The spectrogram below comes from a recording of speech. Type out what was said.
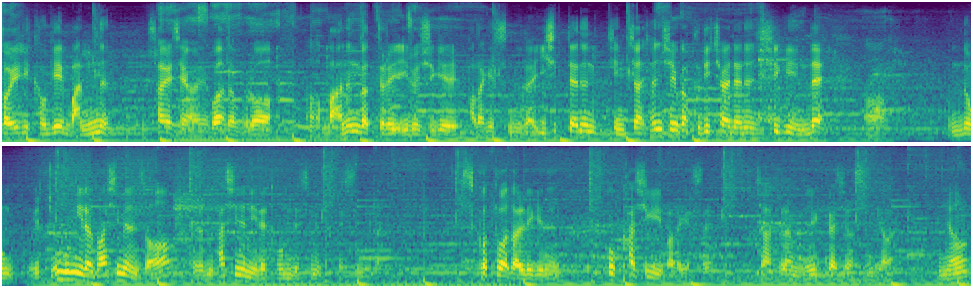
거기, 거기에 맞는 사회생활과 더불어 어, 많은 것들을 이루시길 바라겠습니다. 20대는 진짜 현실과 부딪혀야 되는 시기인데 어, 운동을 조금이라도 하시면서 여러분 하시는 일에 도움됐으면 좋겠습니다. 스쿼트와 달리기는 꼭 하시기 바라겠어요. 자, 그럼 여기까지였습니다. 안녕.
